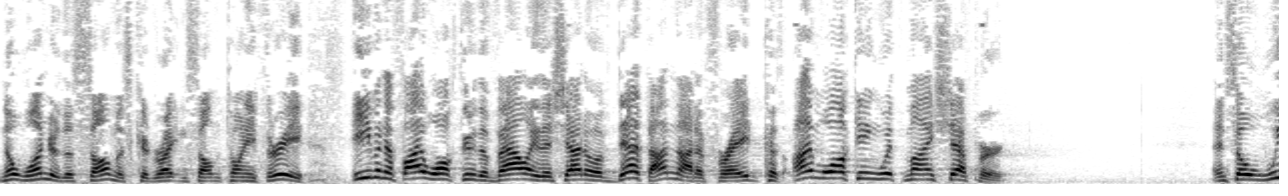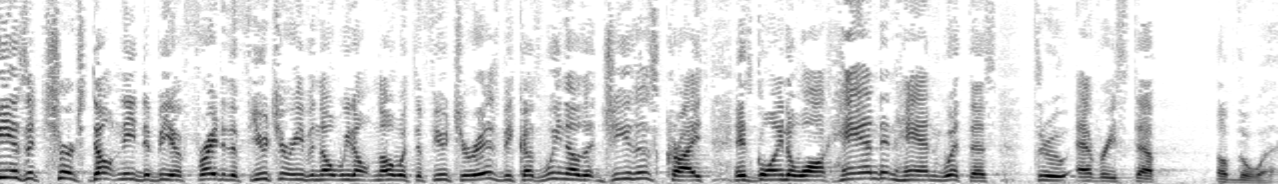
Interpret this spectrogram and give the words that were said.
no wonder the psalmist could write in Psalm 23, even if I walk through the valley of the shadow of death, I'm not afraid because I'm walking with my shepherd. And so we as a church don't need to be afraid of the future, even though we don't know what the future is, because we know that Jesus Christ is going to walk hand in hand with us through every step of the way.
